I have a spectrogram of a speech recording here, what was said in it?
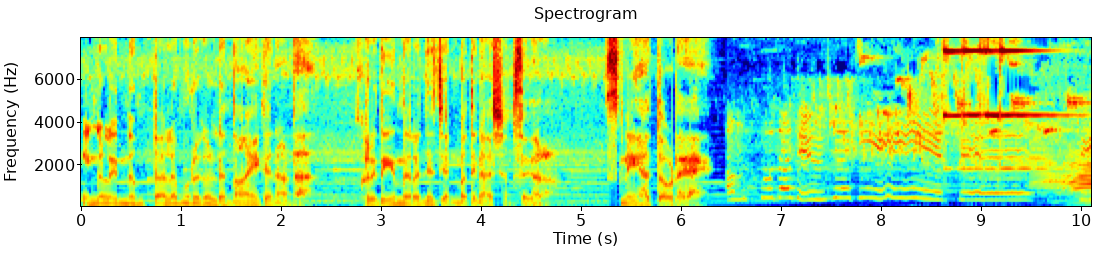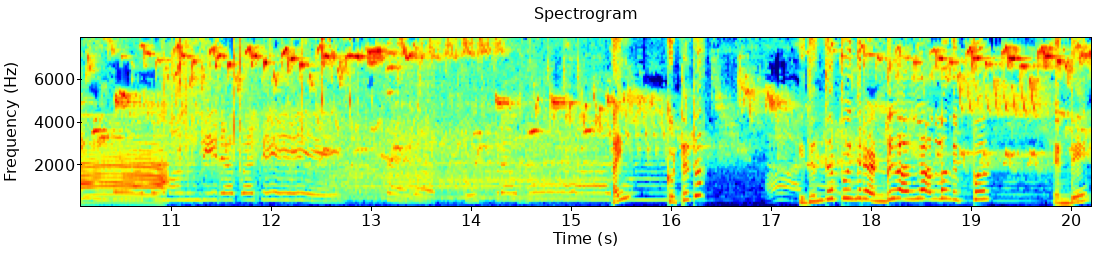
നിങ്ങൾ ഇന്നും തലമുറകളുടെ നായകനാണ്. ഹൃദയം നിറഞ്ഞ ജന്മദിനാശംസകൾ. സ്നേഹത്തോടെ. കുട്ടേട്ടാ ഇതെന്താ ഇപ്പൊ ഇന്ന് രണ്ട് കാലിലാണല്ലോ നിപ്പ്? എന്തേ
